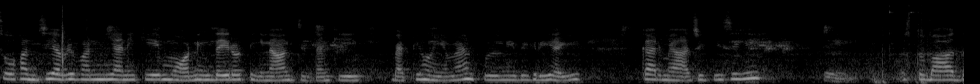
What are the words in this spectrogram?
ਸੋ ਹਾਂਜੀ एवरीवन ਯਾਨੀ ਕਿ ਮਾਰਨਿੰਗ ਦਾ ਹੀ ਰੁਟੀਨ ਆ ਜਿੱਦਾਂ ਕਿ ਬੈਠੀ ਹੋਈ ਆ ਮੈਂ ਫੁੱਲ ਨਹੀਂ ਦਿਖ ਰਹੀ ਹੈਗੀ ਘਰ ਮੈਂ ਆ ਚੁੱਕੀ ਸੀਗੀ ਤੇ ਉਸ ਤੋਂ ਬਾਅਦ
